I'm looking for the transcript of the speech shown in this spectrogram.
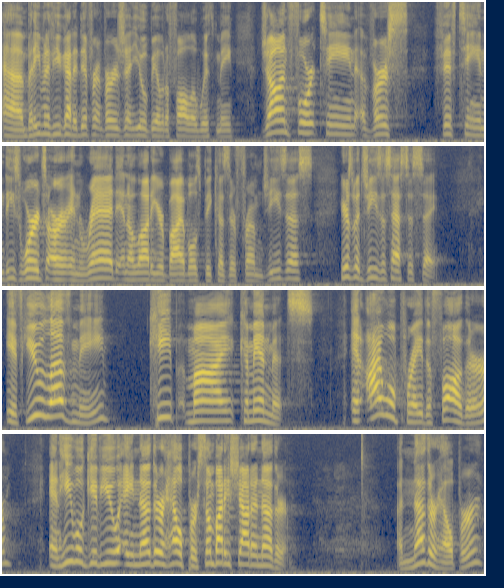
Um, but even if you got a different version, you'll be able to follow with me. John 14, verse 15. These words are in red in a lot of your Bibles because they're from Jesus. Here's what Jesus has to say If you love me, keep my commandments, and I will pray the Father, and he will give you another helper. Somebody shout another. Another helper,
